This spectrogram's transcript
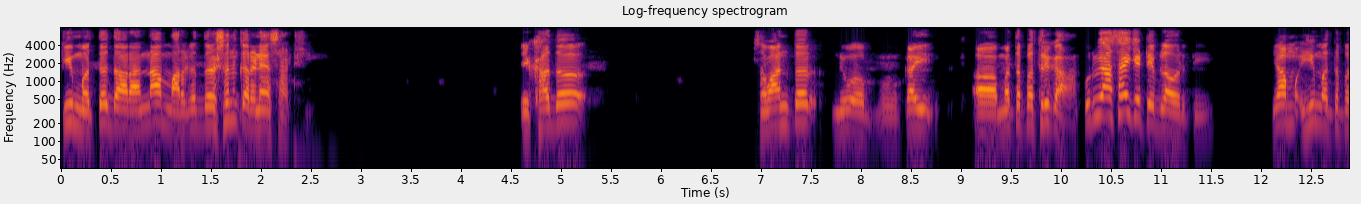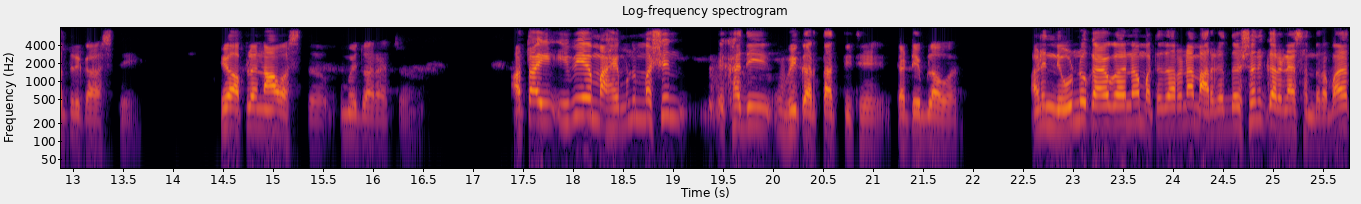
की मतदारांना मार्गदर्शन करण्यासाठी एखादं समांतर निव काही मतपत्रिका पूर्वी असायची टेबलावरती. या ही मतपत्रिका असते. हे आपलं नाव असतं उमेदवाराचं. आता ईव्हीएम आहे म्हणून मशीन एखादी उभी करतात तिथे त्या टेबलावर. आणि निवडणूक आयोगानं मतदारांना मार्गदर्शन करण्यासंदर्भात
